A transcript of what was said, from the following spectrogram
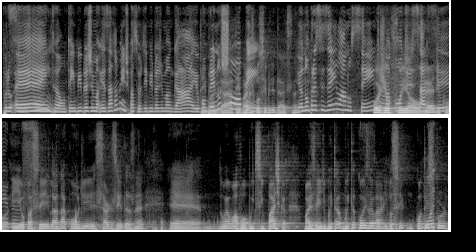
Pro, é, então, tem Bíblia de Exatamente, pastor, tem Bíblia de mangá. Eu tem comprei mangá, no shopping. Tem várias possibilidades, né? Eu não precisei ir lá no centro. Hoje eu fui ao médico e eu passei lá na Conde Sarzedas, né? É, não é uma rua muito simpática, mas vende muita, muita coisa lá. E você encontra muito... isso por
